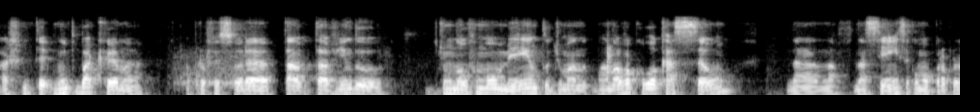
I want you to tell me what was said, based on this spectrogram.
Acho muito bacana a professora tá, tá vindo de um novo momento, de uma, uma nova colocação na, na, na, ciência, como a própria,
